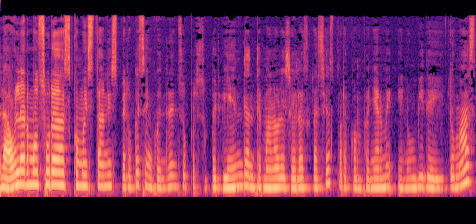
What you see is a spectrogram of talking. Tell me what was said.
Hola, hola hermosuras, ¿cómo están? Espero que se encuentren súper, súper bien. De antemano les doy las gracias por acompañarme en un videito más,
